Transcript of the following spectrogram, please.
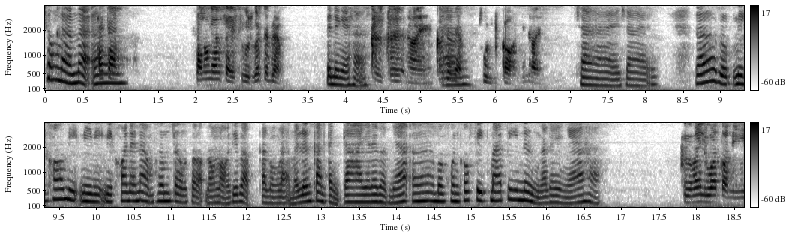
ช่วงนั้นอะเอถ้าอการการโรงแรมใส่สูตรก็จะแบบ เป็นยังไงคะเคลอะๆหน่อย ก็จะแบบอ่าฝุ่นก่อนนิดหน่อย ใช่ใช่แล้วแบบมีข้อมีมีมีมีข้อแนะนำเพิ่มเติมสำหรับน้องๆที่แบบการโรงแรมมาเรื่องการแต่งกายอะไรแบบเนี้ยเออบางคนก็ฟิกมาปีหนึ่งอะไรอย่างเงี้ยค่ะ คือไม่รู้ว่าตอนนี้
